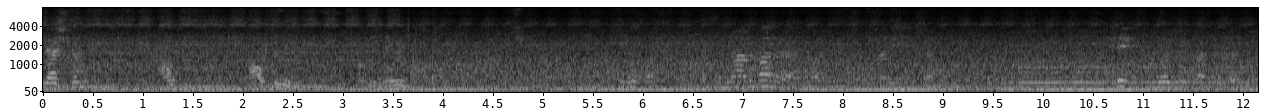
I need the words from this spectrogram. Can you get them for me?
ilaçtan 6 milyon. Bunlar var herhalde. Bir de kullanıcı var.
